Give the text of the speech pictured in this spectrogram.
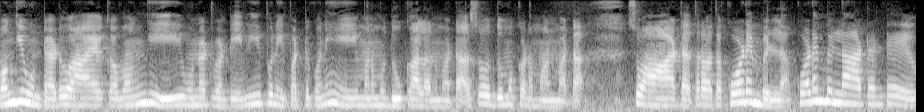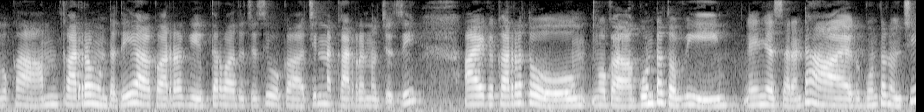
వంగి ఉంటాడు. ఆ యొక్క వంగి ఉన్నటువంటి వీపుని పట్టుకొని మనము దూకాలన్నమాట. సో దుమకడం అనమాట సో ఆ ఆట. తర్వాత కోడెంబిళ్ళ. కోడెంబిళ్ళ ఆట అంటే ఒక కర్ర ఉంటుంది. ఆ కర్రకి తర్వాత వచ్చేసి ఒక చిన్న కర్రను వచ్చేసి ఆ యొక్క కర్రతో ఒక గుంట తవ్వి ఏం చేస్తారంటే ఆ యొక్క గుంట నుంచి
